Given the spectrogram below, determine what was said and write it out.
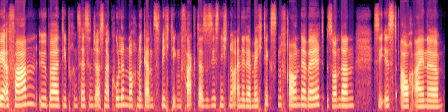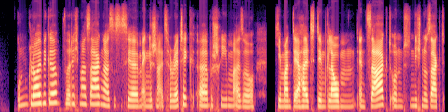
Wir erfahren über die Prinzessin Jasna Kulin noch einen ganz wichtigen Fakt. Also sie ist nicht nur eine der mächtigsten Frauen der Welt, sondern sie ist auch eine Ungläubige, würde ich mal sagen. Also es ist hier im Englischen als Heretic äh, beschrieben, also jemand, der halt dem Glauben entsagt und nicht nur sagt,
